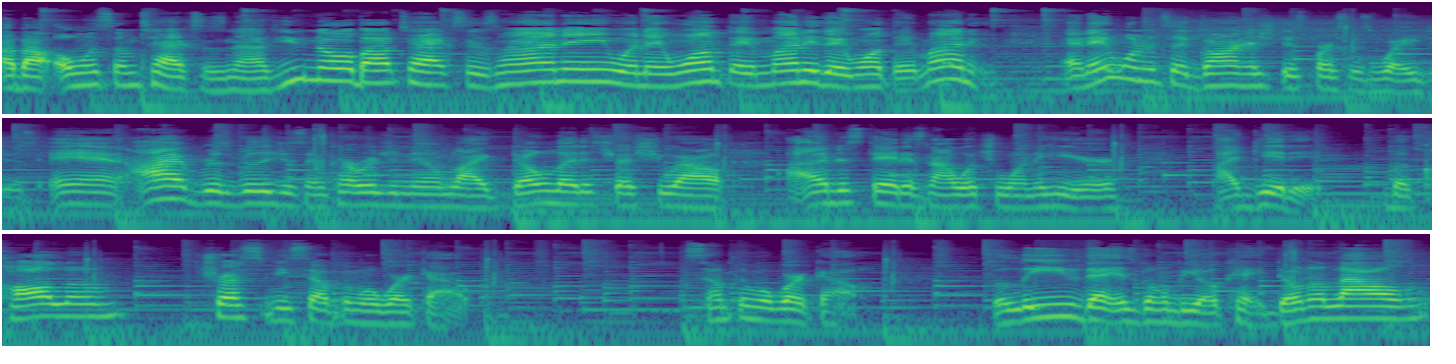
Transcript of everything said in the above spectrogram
about owing some taxes. Now, if you know about taxes, honey, when they want their money, they want their money. And they wanted to garnish this person's wages. And I was really just encouraging them, like, don't let it stress you out. I understand it's not what you want to hear. I get it. But call them. Trust me, something will work out something will work out. Believe that it's going to be okay. Don't allow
